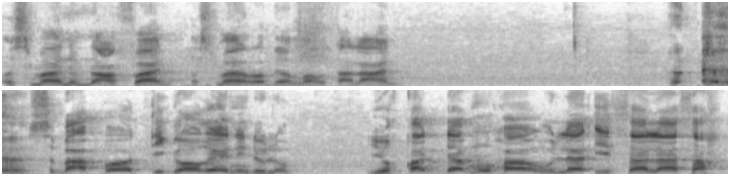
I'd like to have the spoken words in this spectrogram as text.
Utsman bin Affan Utsman radhiyallahu taala an. Sebab apa tiga orang ni dulu? Yuqaddamu haula'i thalathah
